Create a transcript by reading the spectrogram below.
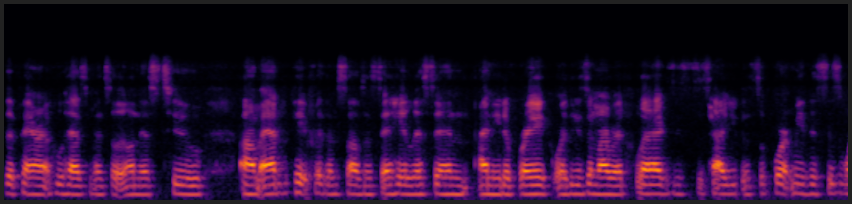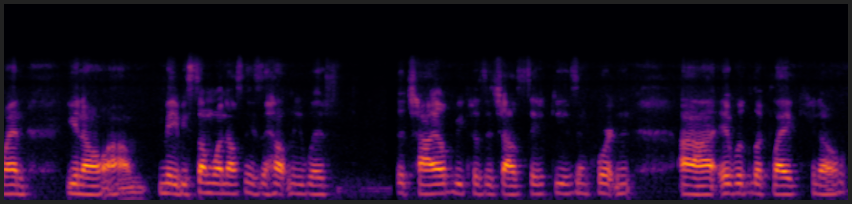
the parent who has mental illness to um, advocate for themselves and say, hey, listen, I need a break, or these are my red flags. This is how you can support me. This is when, you know, um, maybe someone else needs to help me with the child because the child's safety is important. Uh, it would look like, you know,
